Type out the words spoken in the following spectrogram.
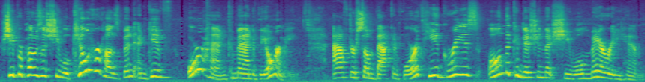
She proposes she will kill her husband and give Orhan command of the army. After some back and forth, he agrees on the condition that she will marry him.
